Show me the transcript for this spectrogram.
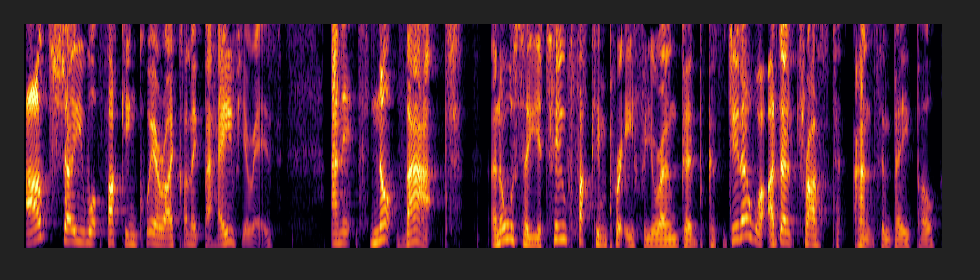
I'll show you what fucking queer iconic behavior is. And it's not that. And also, you're too fucking pretty for your own good because do you know what? I don't trust handsome people.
